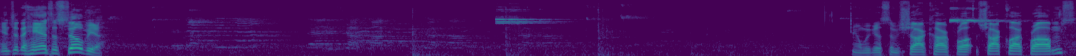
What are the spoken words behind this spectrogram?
Into the hands of Sylvia. And we got some shot clock, shot clock problems.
